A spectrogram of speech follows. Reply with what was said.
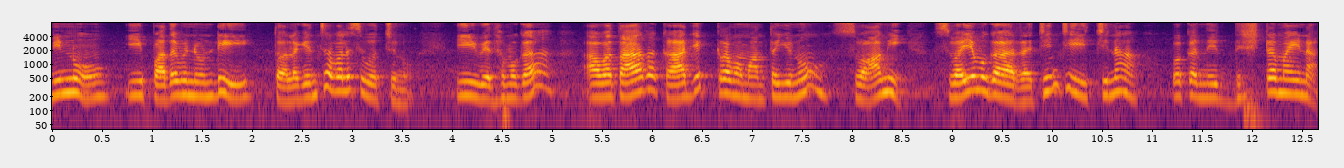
నిన్ను ఈ పదవి నుండి తొలగించవలసి వచ్చును. ఈ విధముగా అవతార కార్యక్రమమంతయును స్వామి స్వయముగా రచించి ఇచ్చిన ఒక నిర్దిష్టమైన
